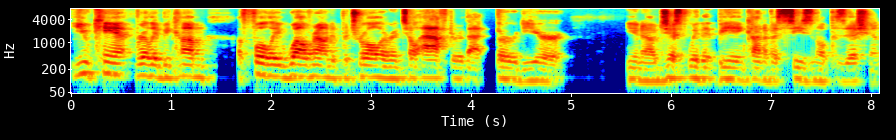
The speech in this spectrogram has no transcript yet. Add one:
you can't really become a fully well rounded patroller until after that third year. you know, just with it being kind of a seasonal position.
